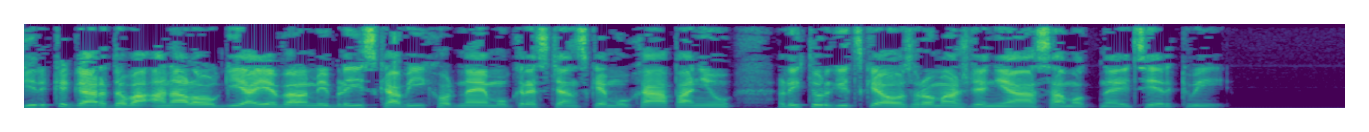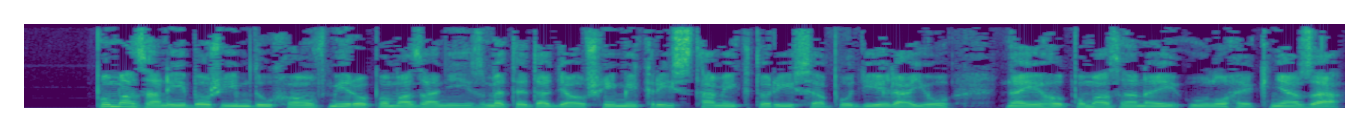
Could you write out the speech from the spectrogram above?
Kierkegaardova analógia je veľmi blízka východnému kresťanskému chápaniu liturgického zhromaždenia a samotnej cirkvi. Pomazaní Božím duchom v miropomazaní sme teda ďalšími Kristami, ktorí sa podielajú na jeho pomazanej úlohe kňaza.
